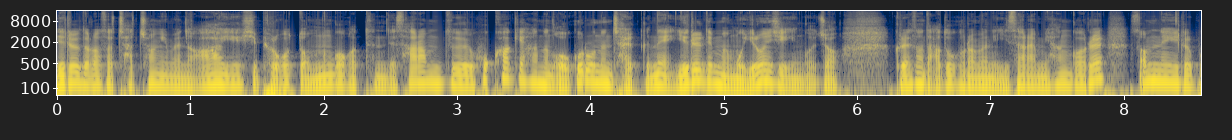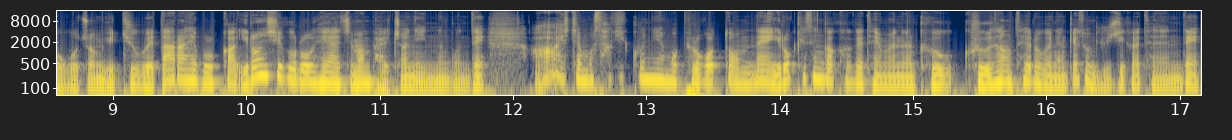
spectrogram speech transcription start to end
예를 들어서 자청이 면 아, 얘씨 별것도 없는 것 같은데 사람들 혹하게 하는 어그로는 잘 끄네. 예를 들면 뭐 이런 식인 거죠. 그래서 나도 그러면 이 사람이 한 거를 썸네일을 보고 좀 유튜브에 따라 해볼까? 이런 식으로 해야지만 발전이 있는 건데, 아, 진짜 뭐 사기꾼이야, 뭐 별것도 없네. 이렇게 생각하게 되면은 그, 그 상태로 그냥 계속 유지가 되는데,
